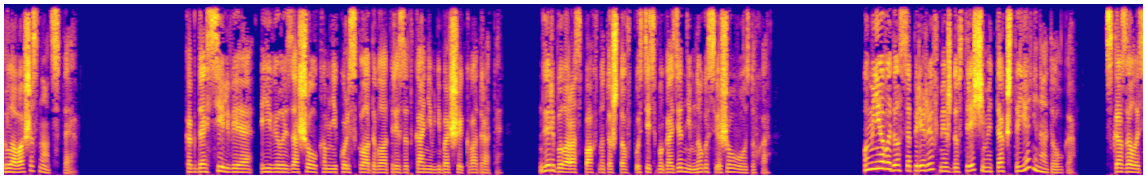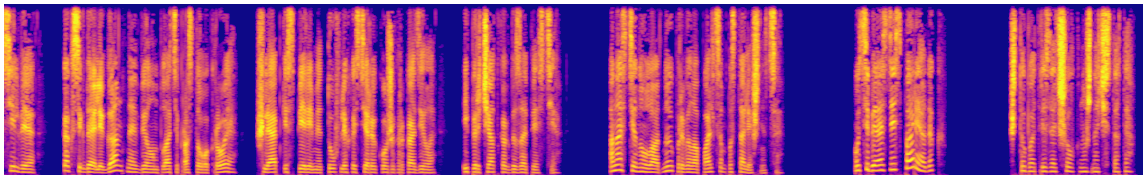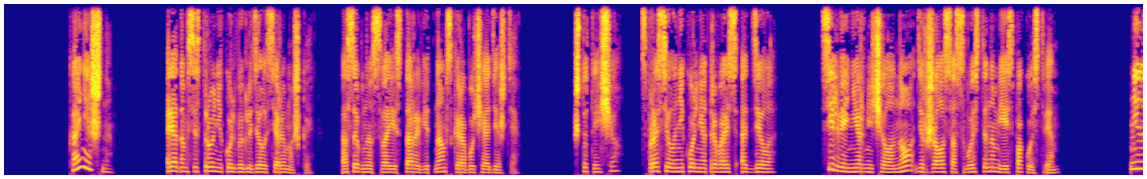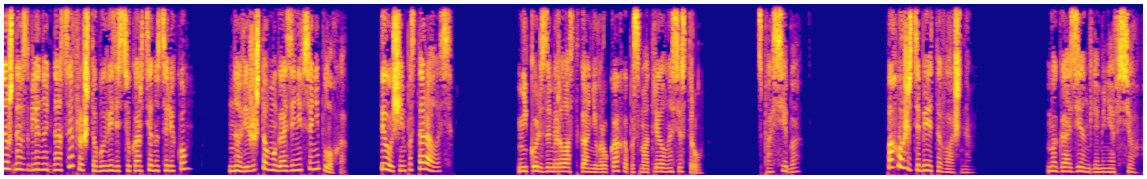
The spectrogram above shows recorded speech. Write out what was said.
Глава шестнадцатая. Когда Сильвия явилась за шелком, Николь складывала отрезы ткани в небольшие квадраты. Дверь была распахнута, чтобы впустить в магазин немного свежего воздуха. «У меня выдался перерыв между встречами, так что я ненадолго», сказала Сильвия, как всегда элегантная, в белом платье простого кроя, шляпке с перьями, туфлях из серой кожи крокодила и перчатках до запястья. Она стянула одну и провела пальцем по столешнице. «У тебя здесь порядок». «Чтобы отрезать шелк, нужна чистота». «Конечно». Рядом с сестрой Николь выглядела серой мышкой, особенно в своей старой вьетнамской рабочей одежде. «Что-то еще?» — спросила Николь, не отрываясь от дела. Сильвия нервничала, но держалась со свойственным ей спокойствием. «Мне нужно взглянуть на цифры, чтобы увидеть всю картину целиком, но вижу, что в магазине все неплохо. Ты очень постаралась». Николь замерла с тканью в руках и посмотрела на сестру. «Спасибо. Похоже, тебе это важно. Магазин для меня все.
